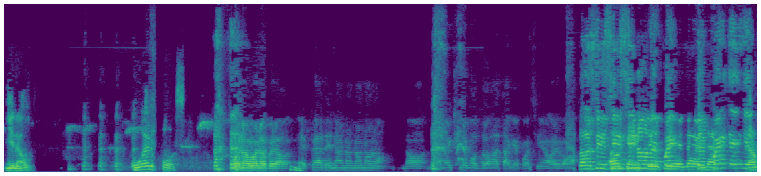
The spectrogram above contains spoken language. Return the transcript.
you know, cuerpos. Bueno, bueno, pero espérate, no, no, no, no, no, no, no mezclemos dos ataques, porque si no vamos a... Oh, sí, sí, Ok, sí, no, sí, después, sí, después, verdad. eh, ya Estamos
